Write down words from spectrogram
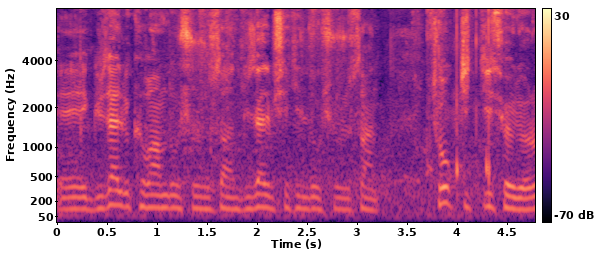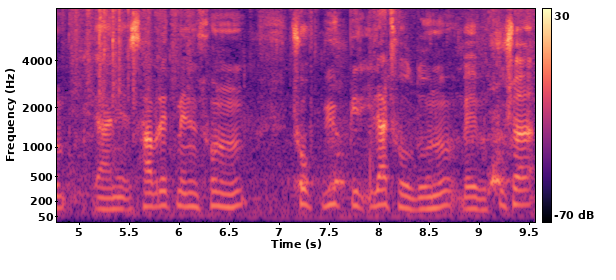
e, güzel bir kıvamda uçurursan, güzel bir şekilde uçurursan çok ciddi söylüyorum. Yani sabretmenin sonunun çok büyük bir ilaç olduğunu ve kuşa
